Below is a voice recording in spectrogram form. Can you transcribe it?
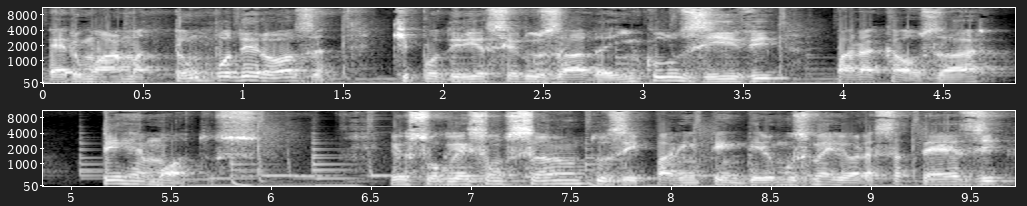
era uma arma tão poderosa que poderia ser usada inclusive para causar terremotos. Eu sou Gleison Santos e para entendermos melhor essa tese,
